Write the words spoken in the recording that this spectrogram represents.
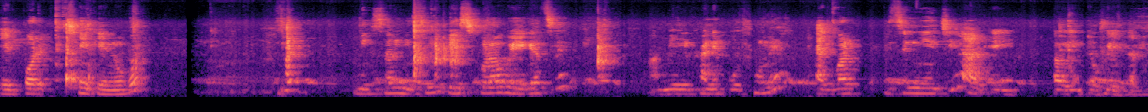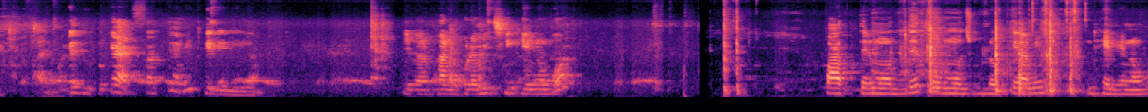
এরপর ছেঁকে নেব। মিক্সার মেশিনে পেস্ট করা হয়ে গেছে। আমি এখানে প্রথমে একবার পিসে নিয়েছি আর এই এইটা হয়ে গেল। একবারে দুটোকে একসাথে আমি ঠেলে নিলাম। এবার ভালো করে আমি ছিঁকে নেব। পাত্রের মধ্যে তরমুজগুলোকে আমি ঢেলে নেব।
